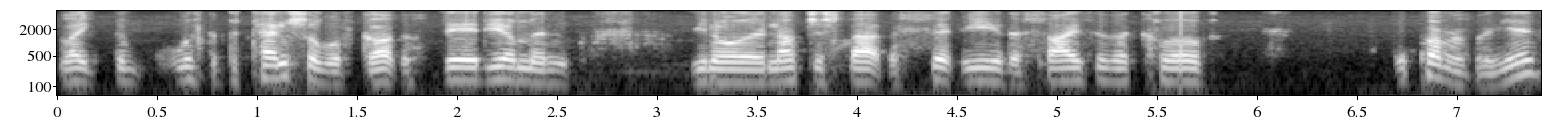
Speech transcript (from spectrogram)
like the, with the potential we've got, the stadium, and you know, not just that, the city, the size of the club, it probably is.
